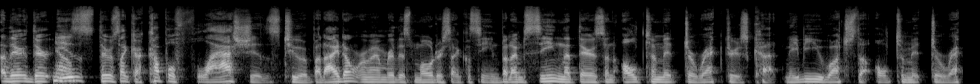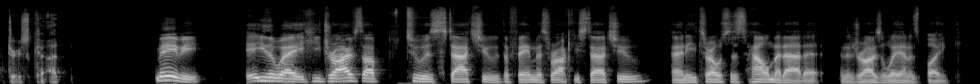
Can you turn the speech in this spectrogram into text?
uh, there, there is. No. There's like a couple flashes to it, but I don't remember this motorcycle scene. But I'm seeing that there's an ultimate director's cut. Maybe you watch the ultimate director's cut. Maybe. Either way, he drives up to his statue, the famous Rocky statue, and he throws his helmet at it and then drives away on his bike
